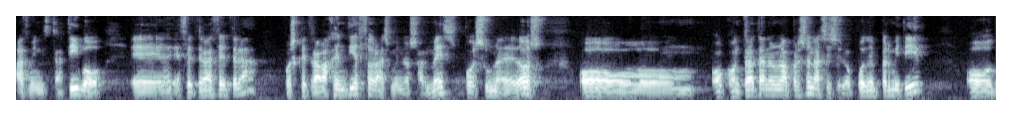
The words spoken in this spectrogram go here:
administrativo, eh, etcétera, etcétera, pues que trabajen 10 horas menos al mes, pues una de dos o, contratan a una persona si se lo pueden permitir o,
